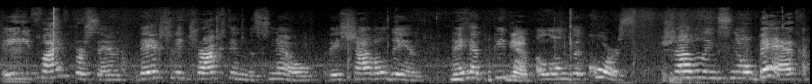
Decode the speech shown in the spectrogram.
85% they actually trucked in the snow. They shoveled in. They had people yeah. along the course shoveling snow back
